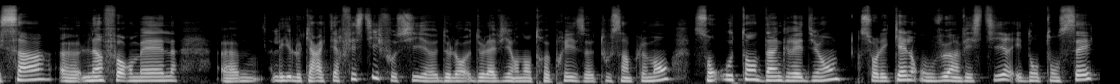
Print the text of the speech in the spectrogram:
ça, euh, l'informel, euh, le caractère festif aussi euh, de, la vie en entreprise, tout simplement, sont autant d'ingrédients sur lesquels on veut investir et dont on sait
